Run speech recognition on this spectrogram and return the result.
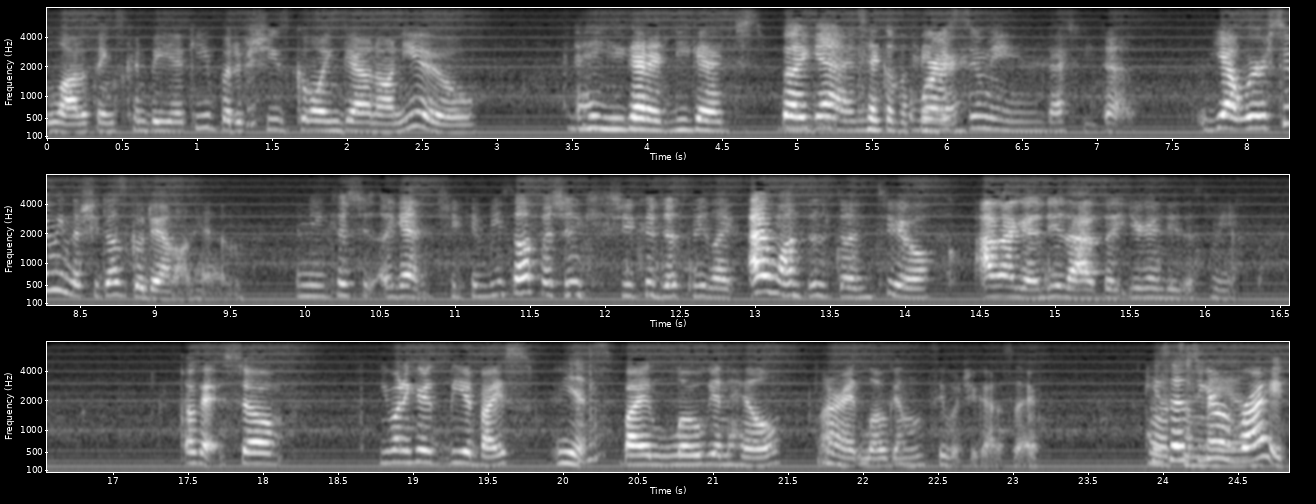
A lot of things can be icky, but if she's going down on you, Hey, you gotta, you gotta just But again, tickle the we're assuming that she does. yeah, we're assuming that she does go down on him. I mean, because again, she can be selfish. and She could just be like, I want this done too. I'm not gonna do that, but you're gonna do this to me. Okay, so you want to hear the advice Yes. by Logan Hill? All right, Logan, let's see what you got to say. He Oh, says you're right.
